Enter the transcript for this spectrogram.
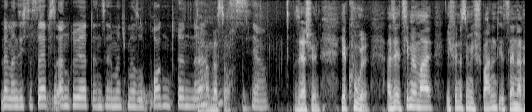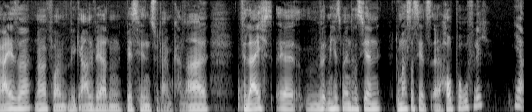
Wenn man sich das selbst anrührt, dann sind ja manchmal so Brocken drin. Ne? Da haben wir's doch. Ja. Sehr schön. Ja, cool. Also erzähl mir mal, ich finde es nämlich spannend, jetzt deine Reise ne, vom Veganwerden bis hin zu deinem Kanal. Vielleicht äh, würde mich jetzt mal interessieren, du machst das jetzt äh, hauptberuflich, ja.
